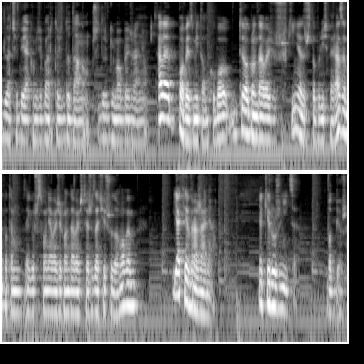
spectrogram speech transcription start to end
dla Ciebie jakąś wartość dodaną przy drugim obejrzeniu. Ale powiedz mi Tomku, bo Ty oglądałeś już w kinie, zresztą byliśmy razem, potem jak już wspomniałeś oglądałeś też w zaciszu domowym. Jakie wrażenia? Jakie różnice w odbiorze?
